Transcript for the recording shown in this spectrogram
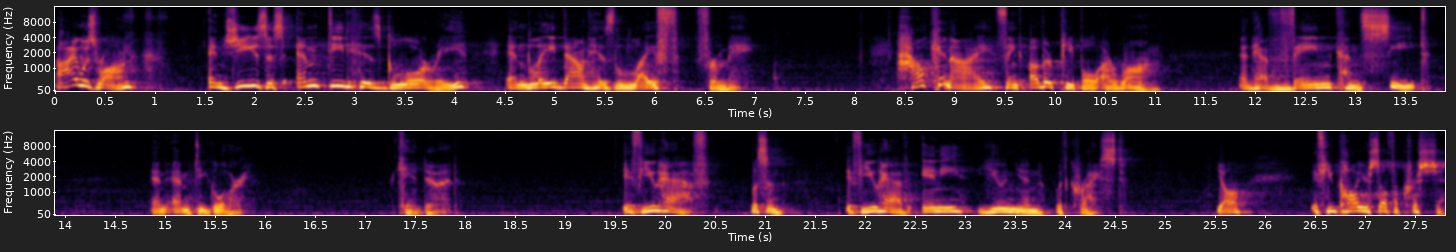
I was wrong, and Jesus emptied his glory and laid down his life for me. How can I think other people are wrong and have vain conceit and empty glory? I can't do it. If you have, listen, if you have any union with Christ, y'all, if you call yourself a Christian,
